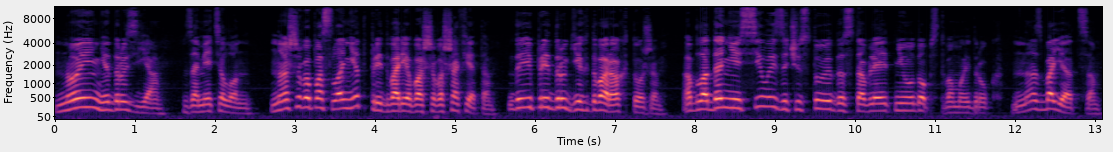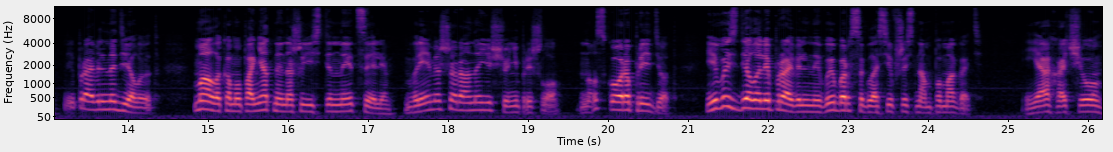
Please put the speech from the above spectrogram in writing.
«Но и не друзья», — заметил он. Нашего посла нет при дворе вашего шафета, да и при других дворах тоже. Обладание силой зачастую доставляет неудобства, мой друг. Нас боятся и правильно делают. Мало кому понятны наши истинные цели. Время Шарана еще не пришло, но скоро придет. И вы сделали правильный выбор, согласившись нам помогать. Я хочу...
